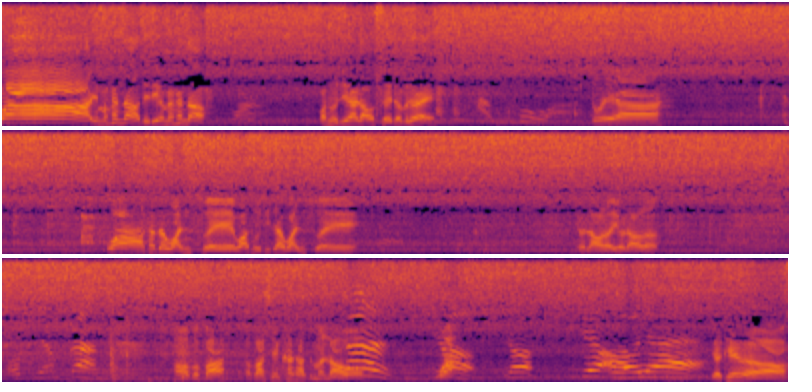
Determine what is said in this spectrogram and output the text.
哇，有没有看到？弟弟有没有看到？挖土机在捞水，对不对？好酷哦！对呀。哇，他在玩水，挖土机在玩水。又捞了，又捞了。我不要干了。好，爸爸，爸爸先看他怎么捞哦。哇，有天鹅耶！有天鹅哦。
